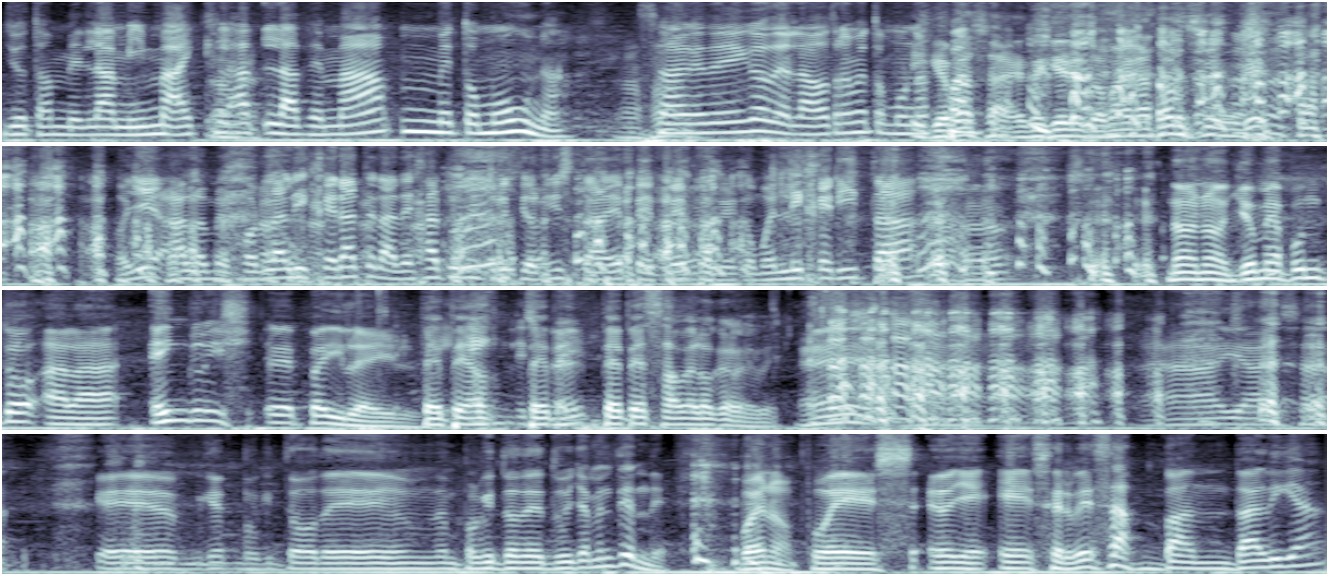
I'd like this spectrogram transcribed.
Yo también la misma, es que la- las demás me tomo una. Ajá. ¿Sabes qué te digo? De la otra me tomo ¿Y una qué pasa? ¿Que te quiere tomar 14? o qué? Oye, a lo mejor la ligera te la deja tu nutricionista, eh, Pepe, porque como es ligerita. No, no, yo me apunto a la English eh, Pale Ale. Pepe, Pepe, Pepe sabe lo que bebe. ¿Eh? Ya, esa, que, que un poquito de un poquito de tuya, ¿me entiendes? Bueno, pues oye, eh, cervezas Vandalia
